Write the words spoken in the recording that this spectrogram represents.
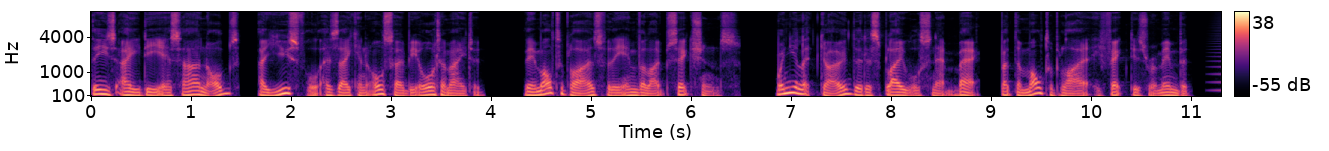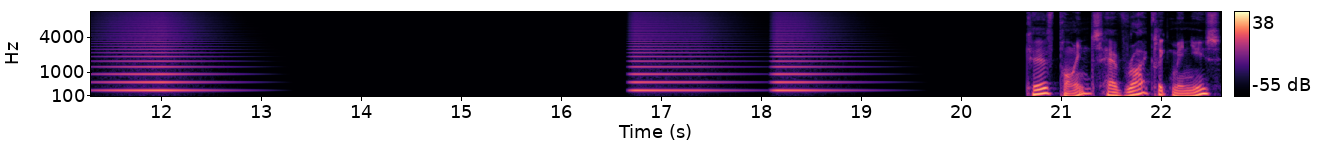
These ADSR knobs are useful as they can also be automated. They're multipliers for the envelope sections. When you let go, the display will snap back, but the multiplier effect is remembered. Curve points have right-click menus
